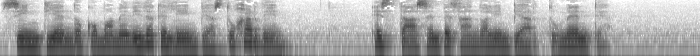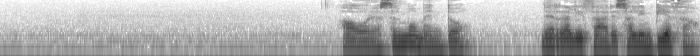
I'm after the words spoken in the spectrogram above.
sintiendo como a medida que limpias tu jardín, estás empezando a limpiar tu mente. Ahora es el momento de realizar esa limpieza.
